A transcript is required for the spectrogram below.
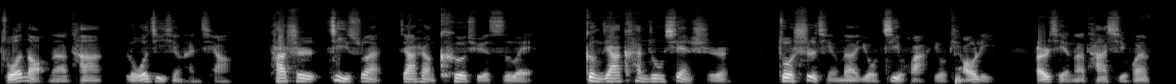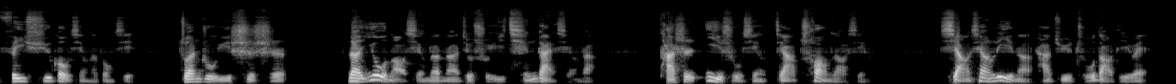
左脑呢，它逻辑性很强，它是计算加上科学思维，更加看重现实，做事情呢有计划有条理，而且呢，他喜欢非虚构性的东西，专注于事实。那右脑型的呢，就属于情感型的，它是艺术性加创造性，想象力呢，它居主导地位，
